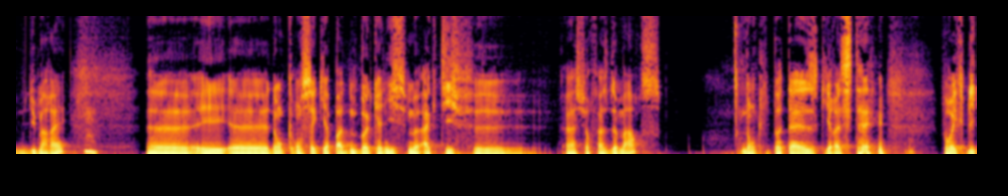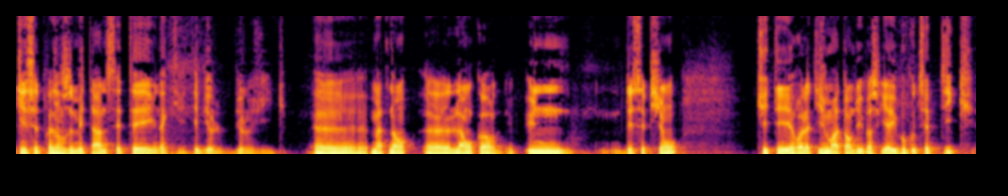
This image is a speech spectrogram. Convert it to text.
du marais. Mmh. Euh, et euh, donc on sait qu'il n'y a pas de volcanisme actif euh, à la surface de Mars. Donc l'hypothèse qui restait pour expliquer cette présence de méthane, c'était une activité biologique. maintenant, là encore, une déception qui était relativement attendue parce qu'il y a eu beaucoup de sceptiques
